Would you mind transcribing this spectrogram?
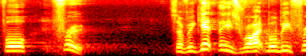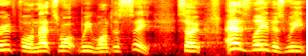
for fruit. So if we get these right, we'll be fruitful, and that's what we want to see. So as leaders, we,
